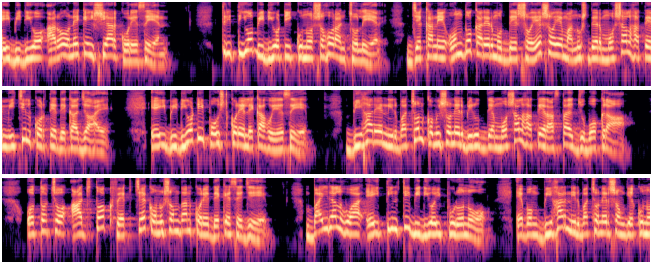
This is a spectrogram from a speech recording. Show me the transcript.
এই ভিডিও আরও অনেকেই শেয়ার করেছেন। তৃতীয় ভিডিওটি কোনো শহরাঞ্চলের, যেখানে অন্ধকারের মধ্যে শয়ে শয়ে মানুষদের মশাল হাতে মিছিল করতে দেখা যায়। এই ভিডিওটি পোস্ট করে লেখা হয়েছে, বিহারে নির্বাচন কমিশনের বিরুদ্ধে মশাল হাতে রাস্তায় যুবকরা। অথচ আজ তক ফ্যাক্ট চেক অনুসন্ধান করে দেখেছে যে, ভাইরাল হওয়া এই তিনটি ভিডিওই পুরনো এবং বিহার নির্বাচনের সঙ্গে কোনো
